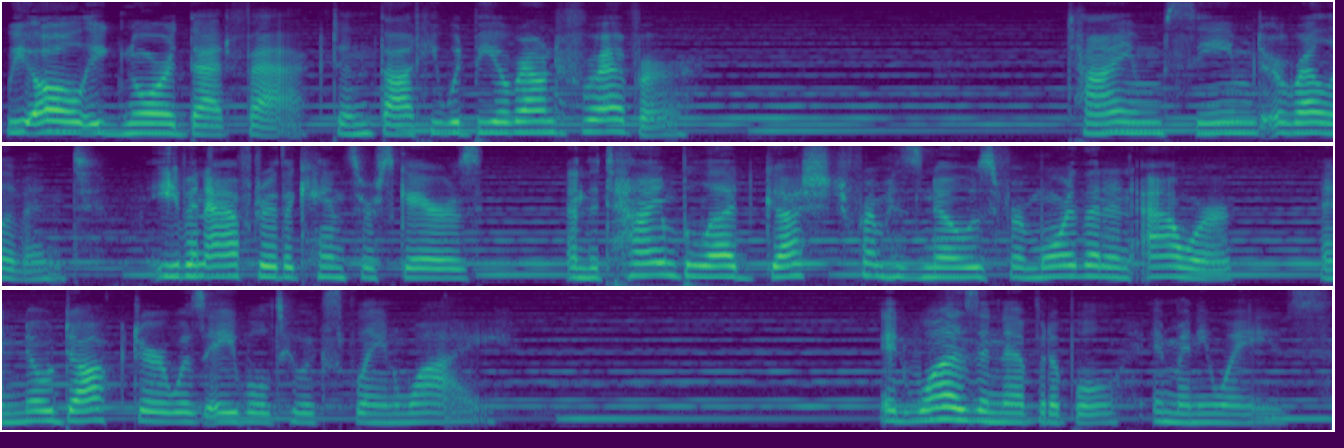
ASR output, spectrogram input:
We all ignored that fact and thought he would be around forever. Time seemed irrelevant, even after the cancer scares, and the time blood gushed from his nose for more than an hour, and no doctor was able to explain why. It was inevitable in many ways.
